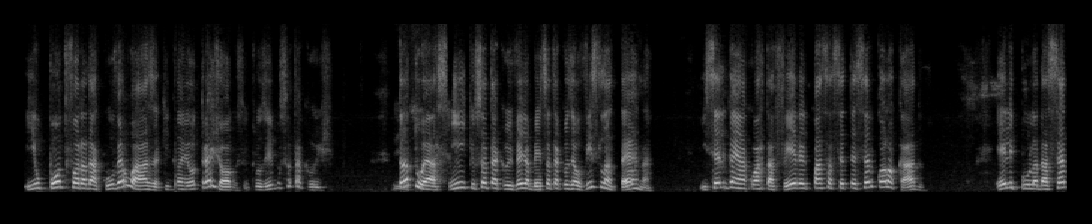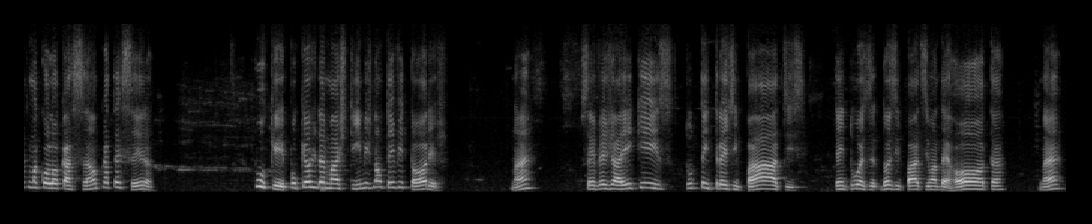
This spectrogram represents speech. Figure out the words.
E o ponto fora da curva é o Asa, que ganhou três jogos, inclusive o Santa Cruz. Isso. Tanto é assim que o Santa Cruz, veja bem, Santa Cruz é o vice-lanterna, e se ele ganhar quarta-feira, ele passa a ser terceiro colocado. Ele pula da sétima colocação para a terceira. Por quê? Porque os demais times não têm vitórias, né? Você veja aí que tudo tem três empates, tem duas, dois empates e uma derrota, né?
